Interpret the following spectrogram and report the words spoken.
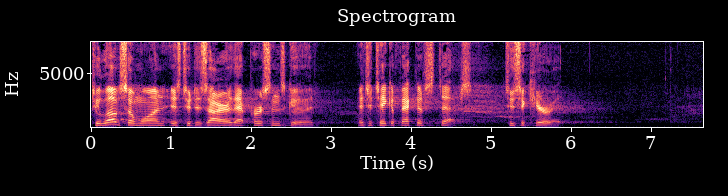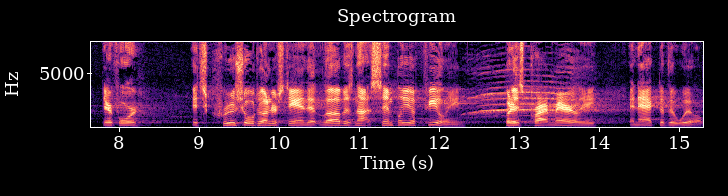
to love someone is to desire that person's good and to take effective steps to secure it. Therefore, it's crucial to understand that love is not simply a feeling, but is primarily an act of the will.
